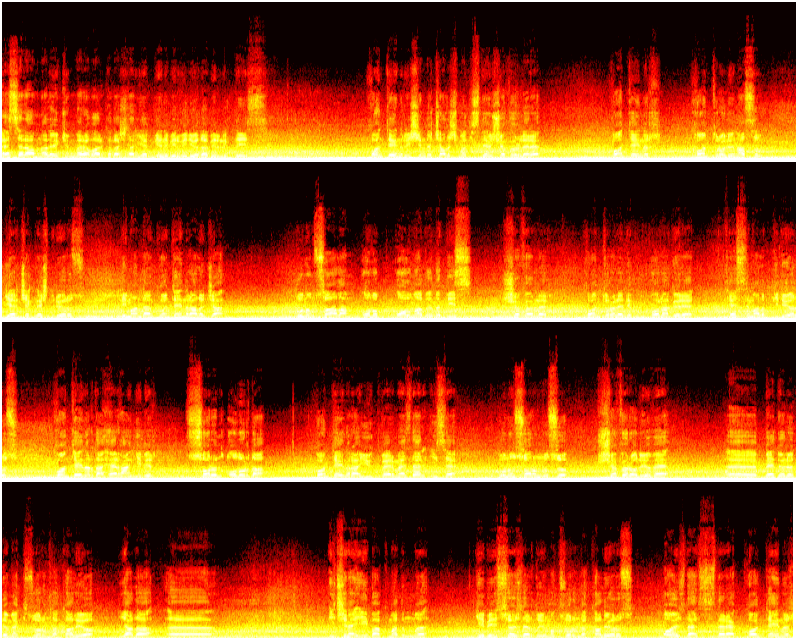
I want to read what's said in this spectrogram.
Esselamun Aleyküm. Merhaba arkadaşlar. Yepyeni bir videoda birlikteyiz. Konteyner işinde çalışmak isteyen şoförlere Konteyner kontrolü nasıl gerçekleştiriyoruz? Limandan konteyner alınca Bunun sağlam olup olmadığını biz şoförler kontrol edip ona göre teslim alıp gidiyoruz. Konteynerde herhangi bir sorun olur da konteynera yük vermezler ise bunun sorumlusu şoför oluyor ve e, bedel ödemek zorunda kalıyor ya da e, içine iyi bakmadın mı gibi sözler duymak zorunda kalıyoruz. O yüzden sizlere konteyner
